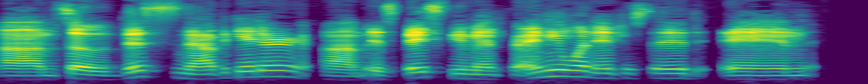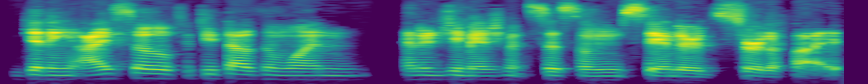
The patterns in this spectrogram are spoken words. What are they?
Um, so this navigator um, is basically meant for anyone interested in getting ISO 50001 Energy Management System standards certified.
